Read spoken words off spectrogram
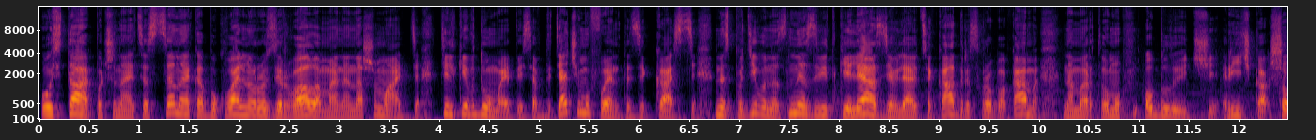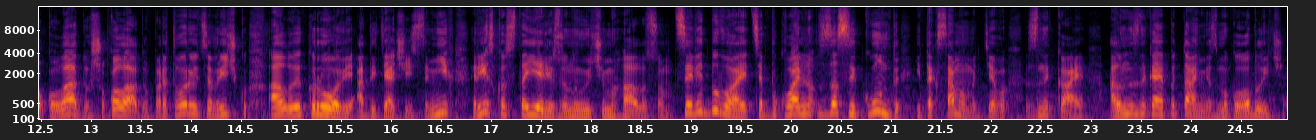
Ось так починається сцена, яка буквально розірвала мене на шмаття. Тільки вдумайтеся, в дитячому фентезі касті несподівано з незвідкиля з'являються кадри з хробаками на мертвому обличчі. Річка шоколаду, шоколаду перетворюється в річку алої крові, а дитячий сміх різко стає різонуючим галусом. Це відбувається буквально за секунди і так само миттєво зникає. Але не зникає питання з мого обличчя.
